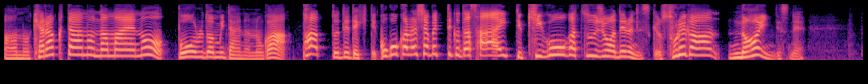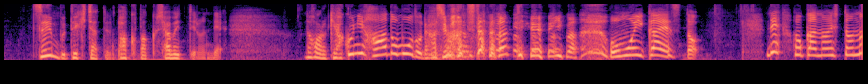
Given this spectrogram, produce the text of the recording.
あの、キャラクターの名前のボールドみたいなのが、パッと出てきて、ここから喋ってくださいっていう記号が通常は出るんですけど、それがないんですね。全部できちゃってる。パクパク喋ってるんで。だから逆にハードモードで始まってたなっていう、今、思い返すと。で、他の人の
